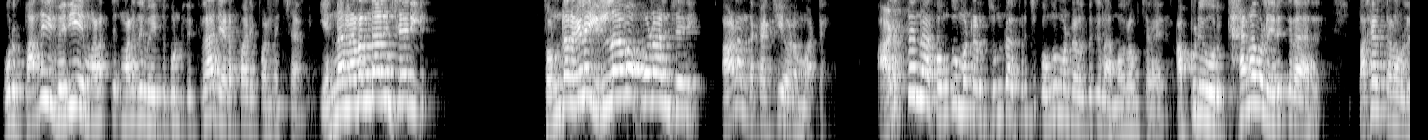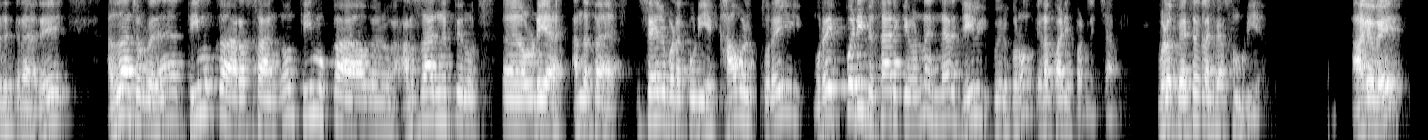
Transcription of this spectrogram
ஒரு பதவி வெறியை மனத்து மனதில் வைத்துக் கொண்டிருக்கிறார் எடப்பாடி பழனிசாமி என்ன நடந்தாலும் சரி. தொண்டர்களே இல்லாம போனாலும் சரி. ஆனா அந்த கட்சியை விட மாட்டேன். அடுத்து நான் கொங்கு மண்டலத்தை துண்டா பிரிச்சு கொங்கு மண்டலத்துக்கு நான் முதலமைச்சர் ஆயிரும் அப்படி ஒரு கனவுல இருக்கிறாரு. பகல் கனவுல இருக்கிறாரு. அதுதான் சொல்றேன். திமுக அரசாங்கம் திமுக அரசாங்கத்தின் உடைய அந்த த- செயல்படக்கூடிய காவல்துறை முறைப்படி விசாரிக்க வேணும்னா இந்நேரம் ஜெயிலுக்கு போயிருக்கணும். எடப்பாடி பழனிசாமி இவ்வளவு பேச்செல்லாம் பேச முடியாது. ஆகவே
